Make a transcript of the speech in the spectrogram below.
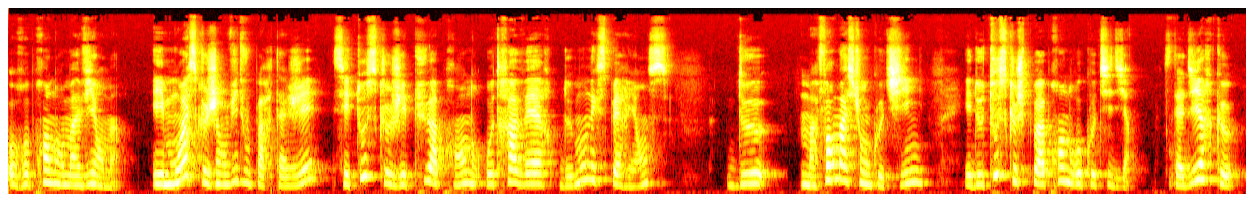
reprendre ma vie en main. Et moi, ce que j'ai envie de vous partager, c'est tout ce que j'ai pu apprendre au travers de mon expérience, de ma formation au coaching et de tout ce que je peux apprendre au quotidien. C'est-à-dire que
